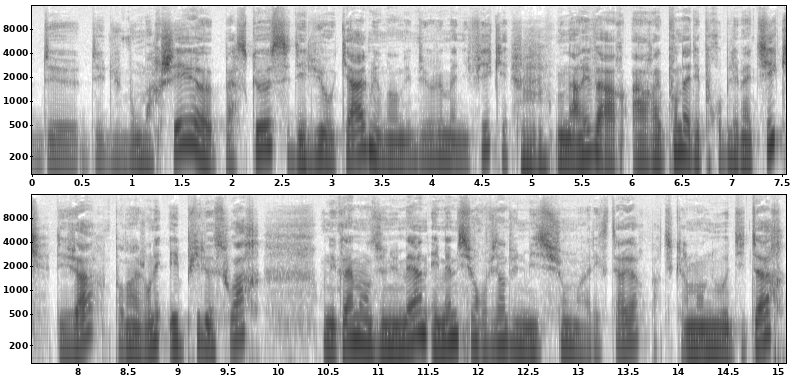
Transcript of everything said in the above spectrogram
du bon marché parce que c'est des lieux au calme et on a des lieux magnifiques et mm-hmm. on arrive à, à, répondre à des problématiques déjà pendant la journée et puis le soir on est quand même en zone humaine, et même si on revient d'une mission à l'extérieur, particulièrement nous auditeurs,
